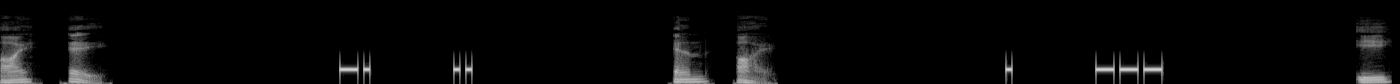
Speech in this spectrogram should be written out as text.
I, A. N, I. E,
